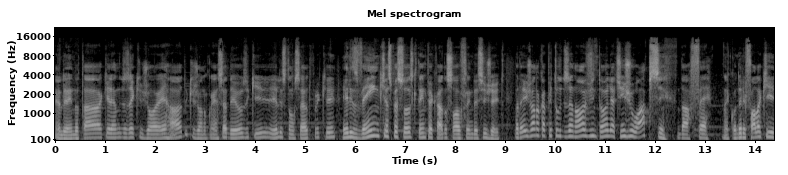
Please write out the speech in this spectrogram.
ele ainda tá querendo dizer que Jó é errado, que Jó não conhece a Deus e que eles estão certos porque eles veem que as pessoas que têm pecado sofrem desse jeito. Mas daí Jó no capítulo 19, então ele atinge o ápice da fé. Né, quando ele fala que,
